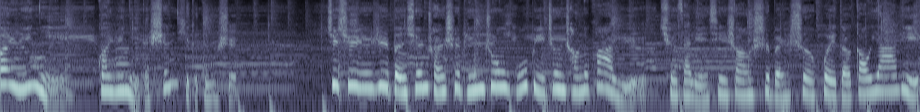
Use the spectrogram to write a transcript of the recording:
关于你、关于你的身体的故事。句句日本宣传视频中无比正常的话语，却在联系上日本社会的高压力、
